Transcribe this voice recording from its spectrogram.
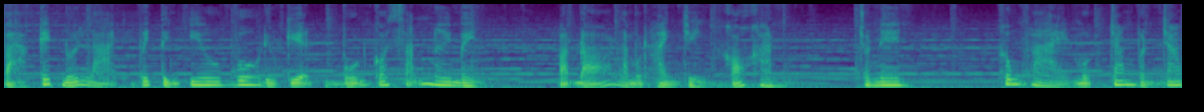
và kết nối lại với tình yêu vô điều kiện vốn có sẵn nơi mình. Và đó là một hành trình khó khăn. Cho nên, không phải một trăm phần trăm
